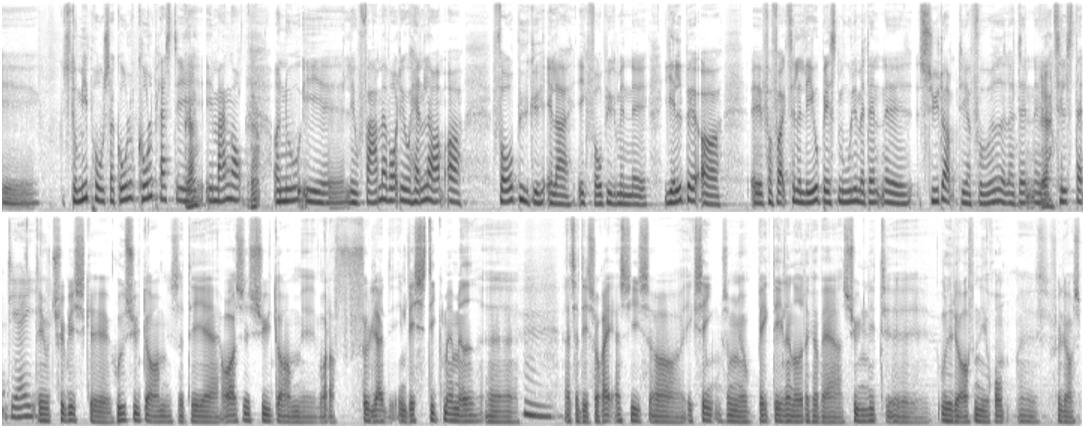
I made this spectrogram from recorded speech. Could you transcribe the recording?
øh, stomiposer og koloplast i, ja. i mange år, ja. og nu i øh, Leo Pharma, hvor det jo handler om at forebygge, eller ikke forebygge, men øh, hjælpe og øh, få folk til at leve bedst muligt med den øh, sygdom, de har fået, eller den øh, ja. tilstand, de er i. Det er jo typisk øh, hudsygdomme, så det er også sygdomme, øh, hvor der følger en vis stigma med. Øh, mm. Altså det er psoriasis og eksem, som jo begge dele er noget, der kan være synligt øh, ude i det offentlige rum, øh, selvfølgelig også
